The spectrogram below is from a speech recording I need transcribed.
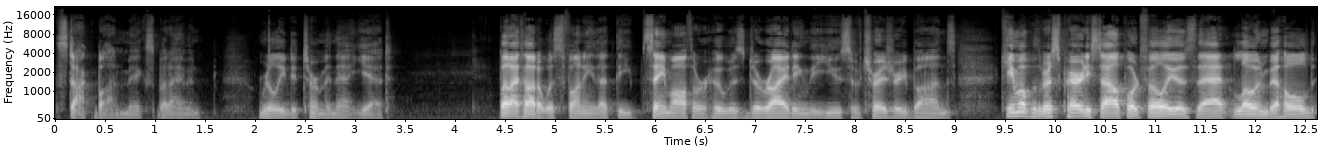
stock bond mix, but I haven't really determined that yet. But I thought it was funny that the same author who was deriding the use of treasury bonds came up with risk parity style portfolios that, lo and behold,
